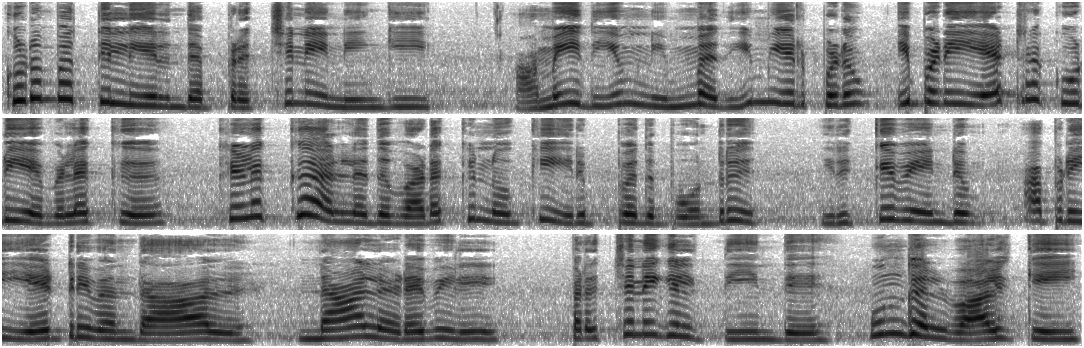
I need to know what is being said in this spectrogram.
குடும்பத்தில் இருந்த பிரச்சனை நீங்கி அமைதியும் நிம்மதியும் ஏற்படும். இப்படி ஏற்றக்கூடிய விளக்கு கிழக்கு அல்லது வடக்கு நோக்கி இருப்பது போன்று இருக்க வேண்டும். அப்படி ஏற்றி வந்தால் நாளடைவில் பிரச்சனைகள் தீந்து உங்கள் வாழ்க்கை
